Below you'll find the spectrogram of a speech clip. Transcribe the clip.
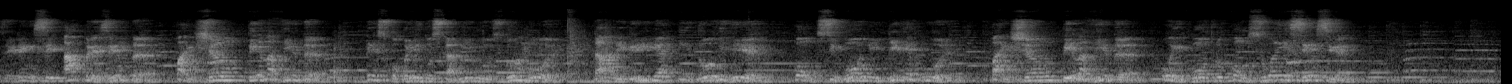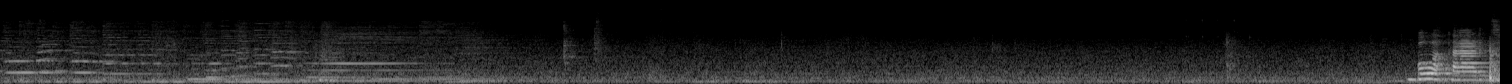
Cruzeirense apresenta Paixão pela Vida. Descobrindo os caminhos do amor, da alegria e do viver. Com Simone Bittencourt. Paixão pela Vida. O encontro com sua essência. Boa tarde.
